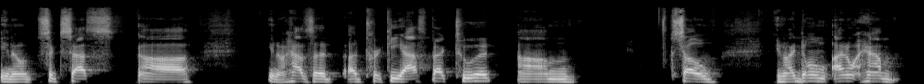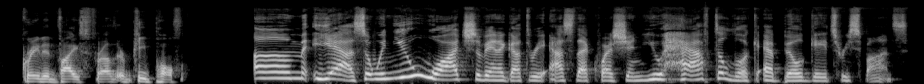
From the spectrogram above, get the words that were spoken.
you know, success, uh, you know, has a, a tricky aspect to it. Um, so, you know, I don't, I don't have great advice for other people Um, yeah. So when you watch Savannah Guthrie ask that question, you have to look at Bill Gates' response.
